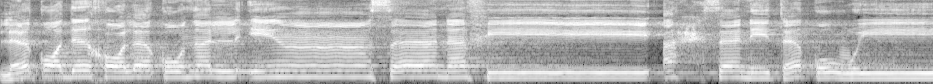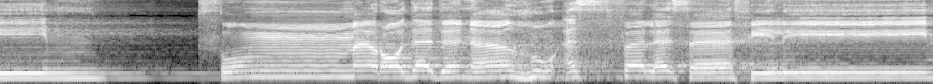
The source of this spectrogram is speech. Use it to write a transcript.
لقد خلقنا الإنسان في أحسن تقويم. ثم رددناه أسفل سافلين.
